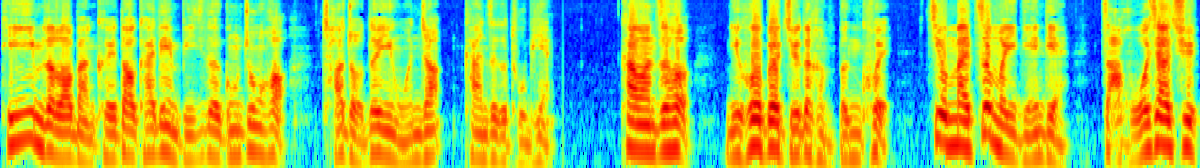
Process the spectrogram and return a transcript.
听一米的老板可以到开店笔记的公众号查找对应文章，看这个图片。看完之后，你会不会觉得很崩溃？就卖这么一点点，咋活下去？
